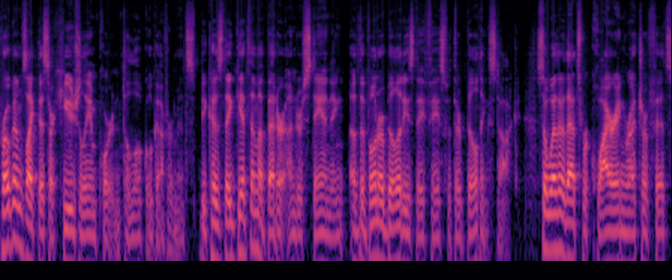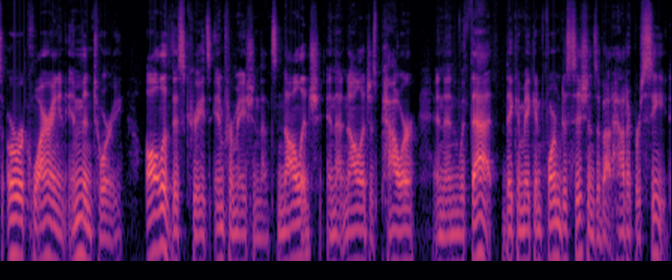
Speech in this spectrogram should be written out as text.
Programs like this are hugely important to local governments because they give them a better understanding of the vulnerabilities they face with their building stock. So, whether that's requiring retrofits or requiring an inventory, all of this creates information that's knowledge, and that knowledge is power. And then with that, they can make informed decisions about how to proceed.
